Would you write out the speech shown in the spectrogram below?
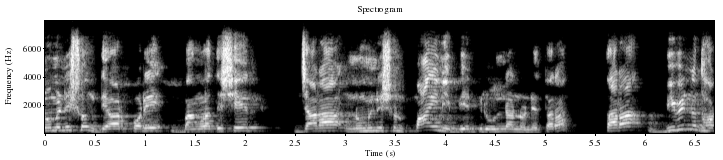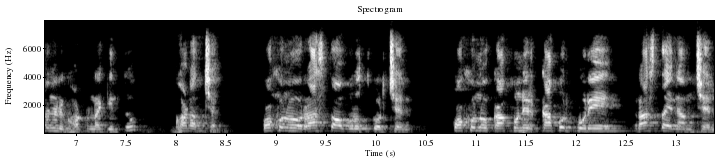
নমিনেশন দেওয়ার পরে বাংলাদেশের যারা নমিনেশন পায়নি বিএনপির অন্যান্য নেতারা, তারা বিভিন্ন ধরনের ঘটনা কিন্তু ঘটাচ্ছেন। কখনো রাস্তা অবরোধ করছেন, কখনো কাফনের কাপড় পরে রাস্তায় নামছেন,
